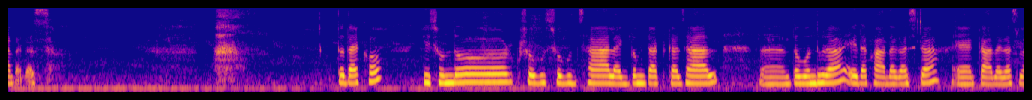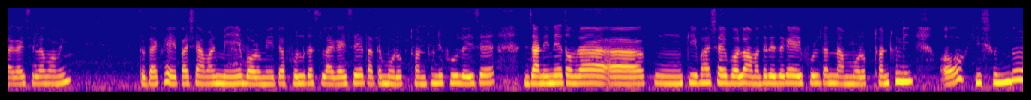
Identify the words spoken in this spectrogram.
আদা গাছ। তো দেখো, কি সুন্দর সবুজ সবুজ ঝাল, একদম টাটকা ঝাল। তো বন্ধুরা এই দেখো আদা গাছটা একটা আদা গাছ লাগাইছিলাম আমি। তো দেখো এই পাশে আমার মেয়ে, বড় মেয়েটা ফুল গাছ লাগাইছে, তাতে মোরগ ঠনঠনি ফুল হয়েছে জানি না তোমরা কি ভাষায় বলো, আমাদের এই জায়গায় এই ফুলটার নাম মোরগ ঠনঠনি। ও, কি সুন্দর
